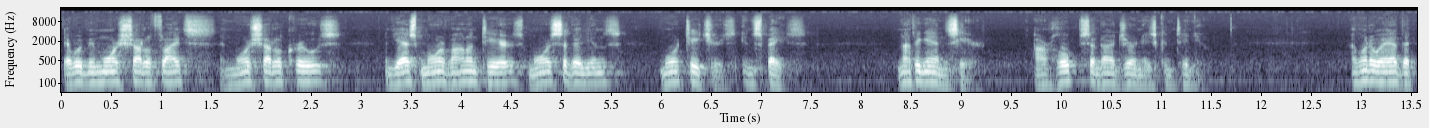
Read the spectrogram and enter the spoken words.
There will be more shuttle flights and more shuttle crews, and yes, more volunteers, more civilians, more teachers in space. Nothing ends here. Our hopes and our journeys continue. I want to add that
